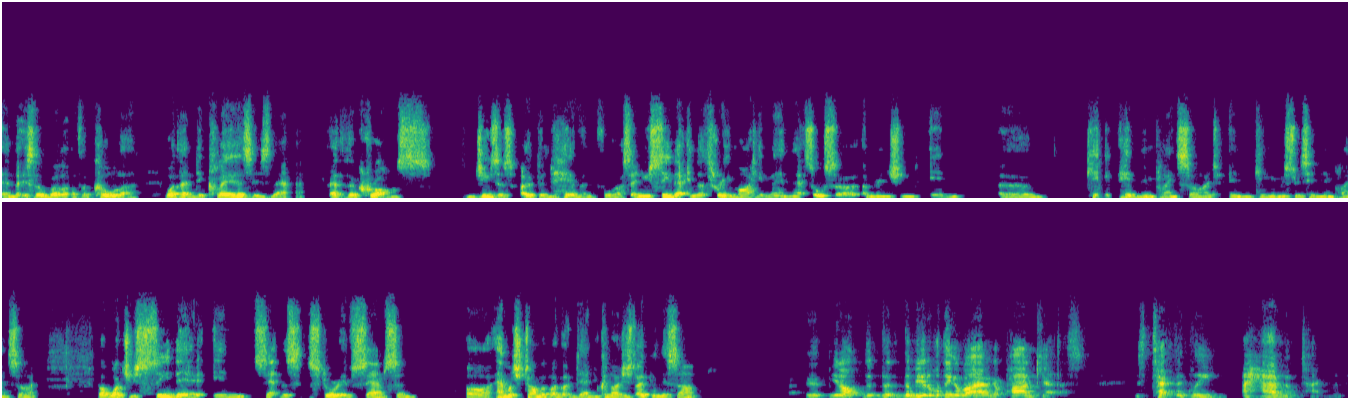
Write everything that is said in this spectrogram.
and it's the well of the caller, what that declares is that at the cross, Jesus opened heaven for us. And you see that in the three mighty men. That's also mentioned in um, Hidden in Plain Sight, in Kingdom Mysteries Hidden in Plain Sight. But what you see there in the story of Samson, uh, how much time have I got, Daniel? Can I just open this up? You know, the, the, the beautiful thing about having a podcast is technically I have no time limit.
